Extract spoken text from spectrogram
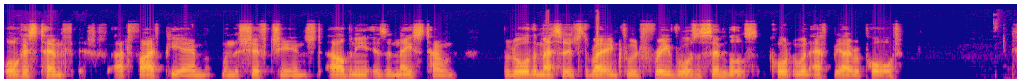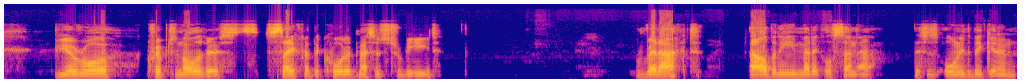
August 10th at 5 pm, when the shift changed, Albany is a nice town. Below the message, the writing included three rows of symbols. According to an FBI report, Bureau cryptonologists deciphered the coded message to read Redact Albany Medical Center. This is only the beginning.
